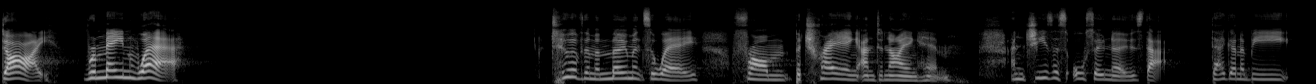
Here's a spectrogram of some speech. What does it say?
die. Remain where? Two of them are moments away from betraying and denying him. And Jesus also knows that they're going to be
